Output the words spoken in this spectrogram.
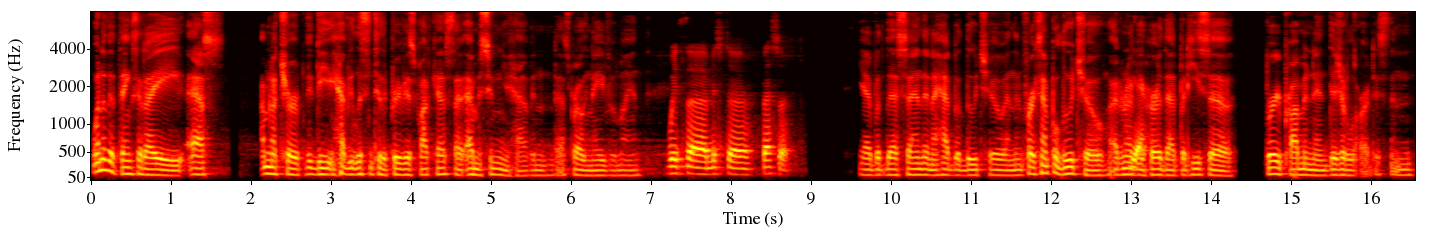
One of the things that I asked, I'm not sure. Do you, have you listened to the previous podcast? I, am assuming you have, and that's probably naive of mine. With uh, Mr. Vesa. Yeah, with Vesa, and then I had with Lucho, and then for example, Lucho. I don't know if yeah. you heard that, but he's a very prominent digital artist, and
